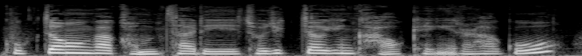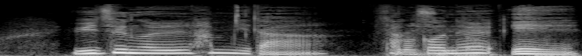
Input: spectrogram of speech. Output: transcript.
국정원과 검찰이 조직적인 가혹행위를 하고 위증을 합니다. 사건을 그렇습니다. 예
